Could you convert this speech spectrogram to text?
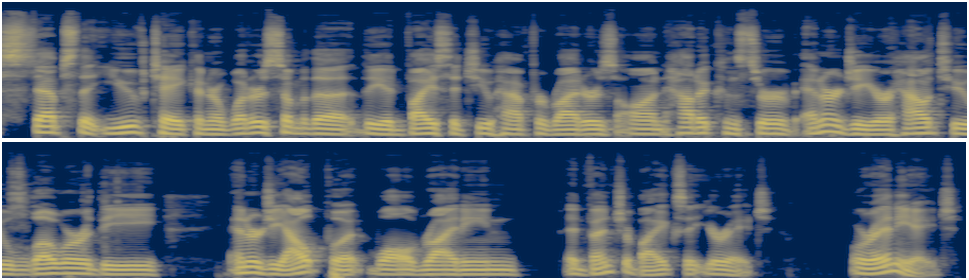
steps that you've taken or what are some of the the advice that you have for riders on how to conserve energy or how to lower the energy output while riding adventure bikes at your age or any age?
